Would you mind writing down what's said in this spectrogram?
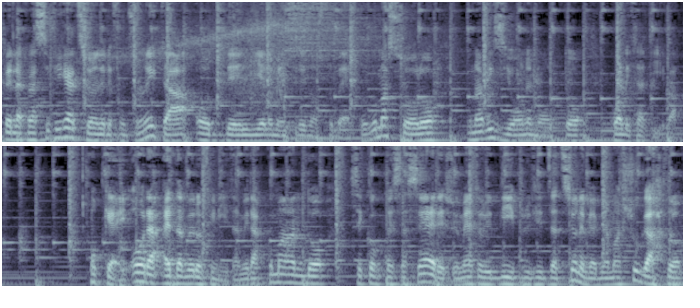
per la classificazione delle funzionalità o degli elementi del nostro backlog, ma solo una visione molto qualitativa. Ok, ora è davvero finita, mi raccomando, se con questa serie sui metodi di priorizzazione vi abbiamo asciugato,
